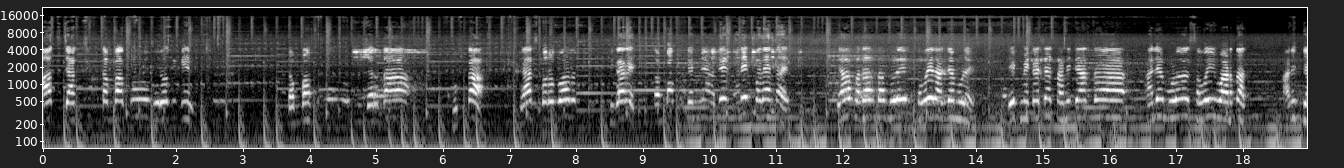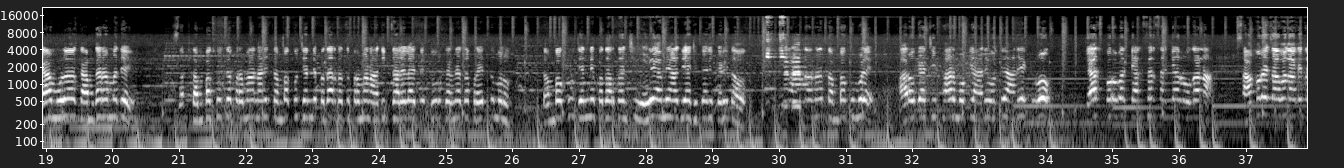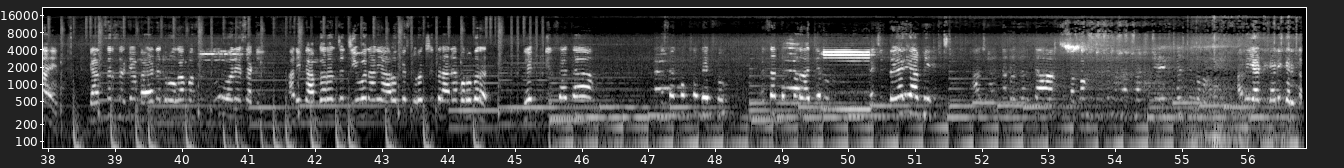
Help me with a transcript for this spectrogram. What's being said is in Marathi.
आज जागतिक तंबाखू विरोधी गेम तंबाखू जर्दा गुटखा याचबरोबर सिगारेट तंबाखूजन्य अनेक अनेक पदार्थ आहेत. या पदार्थामुळे सवय लागल्यामुळे एकमेकाच्या सानिध्यात आल्यामुळं सवयी वाढतात. आणि त्यामुळं कामगारांमध्ये स- तंबाखूचं प्रमाण आणि तंबाखूजन्य पदार्थाचं प्रमाण अधिक झालेलं आहे ते दूर करण्याचा प्रयत्न म्हणून तंबाखूजन्य पदार्थांची वेळे आम्ही आज या ठिकाणी करीत आहोत. तंबाखूमुळे आरोग्याची फार मोठी हानी होते. अनेक रोग त्याचबरोबर कॅन्सर सारख्या रोगांना सामोरे जावं लागत आहे. कॅन्सर सारख्या भयानक रोगापासून दूर होण्यासाठी आणि कामगारांचं जीवन आणि आरोग्य सुरक्षित राहण्याबरोबरच एक दिवसाचा व्यसनमुक्त देश व्यसनमुक्त राज्य याची तयारी आम्ही आज आम्ही या ठिकाणी करीत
